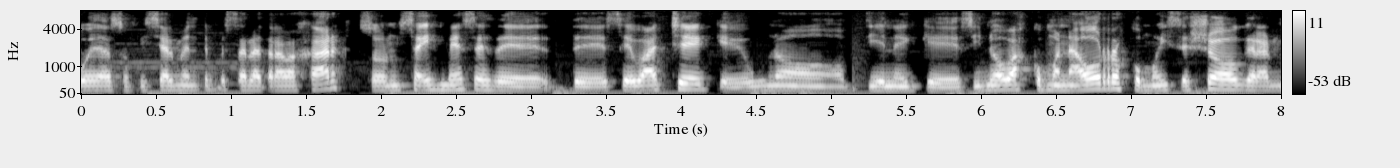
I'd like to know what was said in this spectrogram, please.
puedas oficialmente empezar a trabajar, son seis meses de, ese bache que uno tiene que, si no vas como en ahorros, como hice yo, gran,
